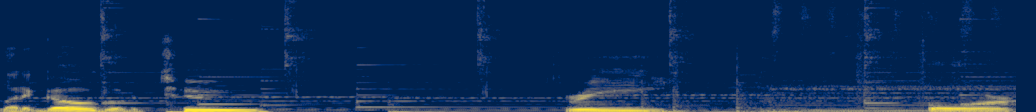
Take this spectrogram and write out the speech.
Let it go, go to two, three, four.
